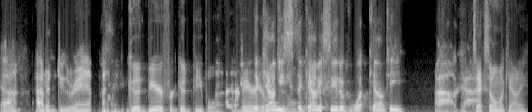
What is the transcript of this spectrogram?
yeah, out in Durant. Good beer for good people. Very The county, the county seat of what county? Oh god, Texoma County.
